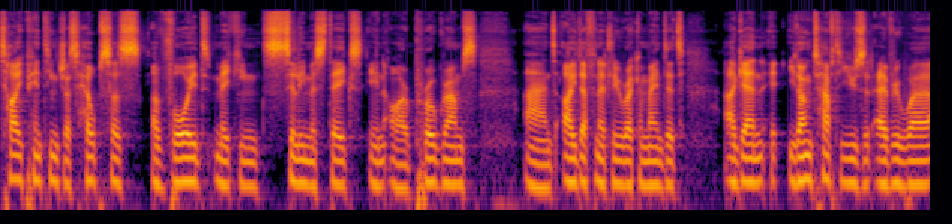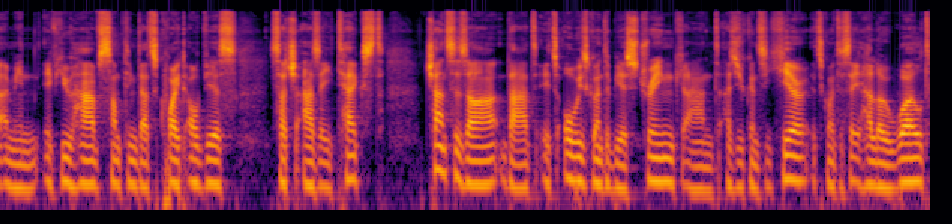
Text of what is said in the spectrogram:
type hinting just helps us avoid making silly mistakes in our programs and I definitely recommend it. Again, it, you don't have to use it everywhere. I mean, if you have something that's quite obvious, such as a text, chances are that it's always going to be a string. And as you can see here, it's going to say hello world.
